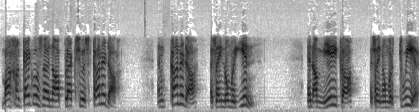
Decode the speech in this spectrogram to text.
Maar gaan kyk ons nou na 'n plek soos Kanada. In Kanada is hy nommer 1. In Amerika is hy nommer 2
